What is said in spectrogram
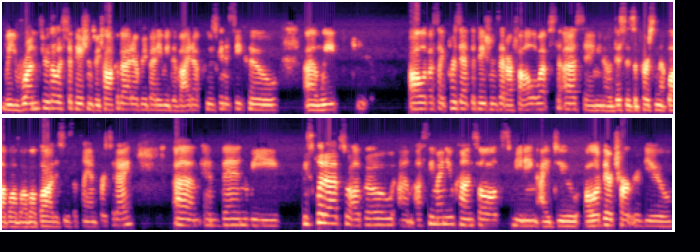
we run through the list of patients, we talk about everybody, we divide up who's going to see who. Um, we all of us like present the patients that are follow-ups to us saying you know this is a person that blah blah blah blah blah. This is the plan for today. Um, and then we we split up. So i'll go um, i'll see my new consults meaning i do all of their chart review.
